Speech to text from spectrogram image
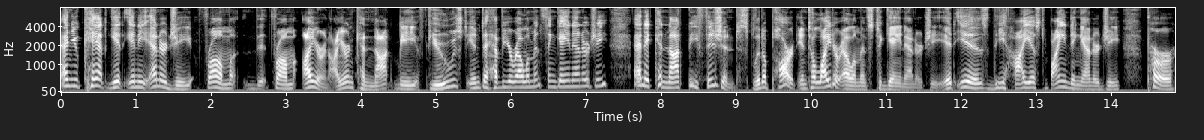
And you can't get any energy from the, from iron. Iron cannot be fused into heavier elements and gain energy. And it cannot be fissioned split apart into lighter elements to gain energy. It is the highest binding energy per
